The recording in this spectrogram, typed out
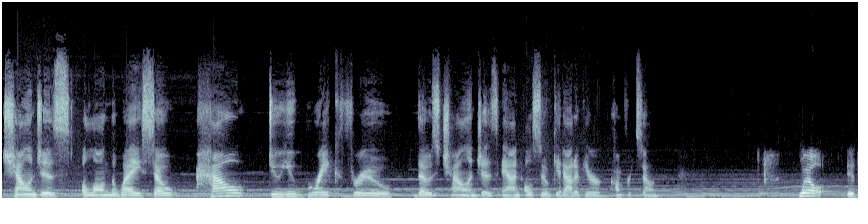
challenges along the way. So, how do you break through those challenges and also get out of your comfort zone? Well, it's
